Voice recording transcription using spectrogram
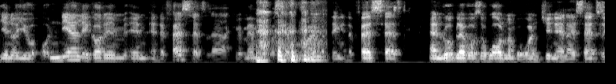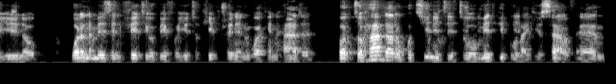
you know, you nearly got him in, in the first set. I remember it was 75, I think, in the first set. And Rublev was the world number one junior. And I said to you, you know, what an amazing fit it would be for you to keep training and working harder. But to have that opportunity to meet people like yourself and,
